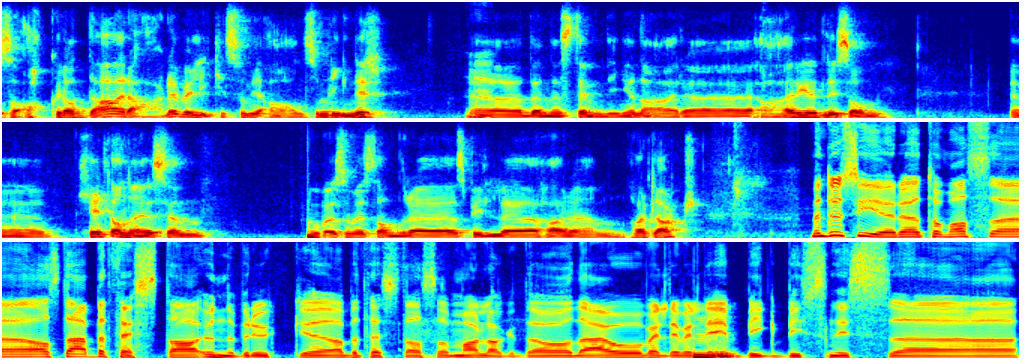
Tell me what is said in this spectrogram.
så, akkurat der er det vel ikke så mye annet som ligner. Mm. Uh, denne stemningen er, eh, er liksom uh, helt annerledes enn noe som helst andre spill har, har, klart. Men du sier, Thomas, altså det er Bethesda, underbruk av Bethesda som har lagd det, og det er jo veldig, veldig mm. big business. Uh,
